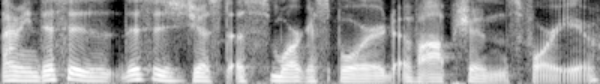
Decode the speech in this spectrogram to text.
I mean this is this is just a smorgasbord of options for you.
